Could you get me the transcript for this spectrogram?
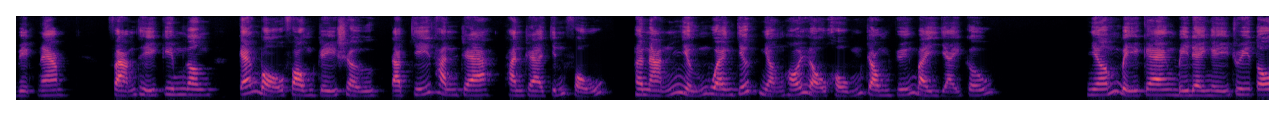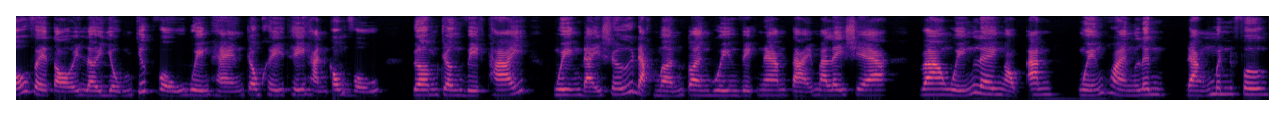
Việt Nam, Phạm Thị Kim Ngân, cán bộ phòng trị sự, tạp chí Thanh tra, Thanh tra Chính phủ. Hình ảnh những quan chức nhận hối lộ khủng trong chuyến bay giải cứu. Nhóm bị can bị đề nghị truy tố về tội lợi dụng chức vụ quyền hạn trong khi thi hành công vụ, gồm Trần Việt Thái, nguyên đại sứ đặc mệnh toàn quyền Việt Nam tại Malaysia và Nguyễn Lê Ngọc Anh, Nguyễn Hoàng Linh, Đặng Minh Phương,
